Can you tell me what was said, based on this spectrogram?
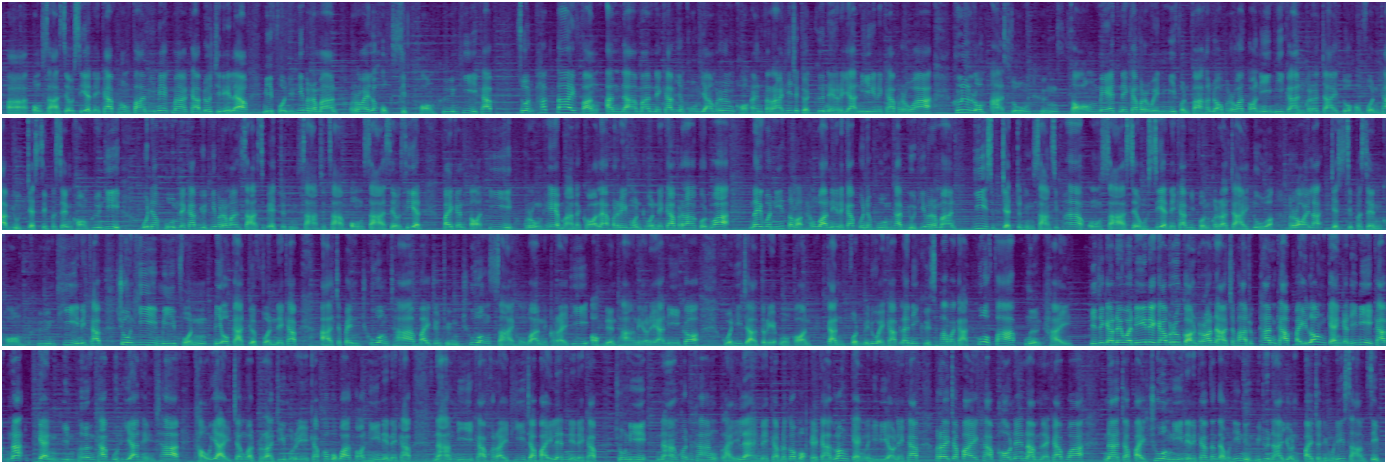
อองศาเซลเซียสนะครับท้องฟ้ามีเมฆมากครับ โดยเฉลี่ยแล้วมีฝนอยู่ที่ประมาณร้อยละ60 ของพื้นที่ครับส่วนภาคใต้ฝั่งอันดามันนะครับยังคงย้ำเรื่องของอันตรายที่จะเกิดขึ้นในระยะนี้นะครับ เพราะว่าคลื่นลมอาจสูงถึง 2 เมตรนะครับบริเวณที่มีฝนฟ้าขนอง เพราะว่าตอนนี้มีการกระจายตัวของฝนครับอยู่ 70%ของพื้นที่อุณหภูมินะครับอยู่ที่ประมาณ 31จนถึง33 องศาเซลเซียสไปกันต่อที่กรุงเทพมหานครและปริมณฑลนะครับปรากฏว่าในวันนี้ตลอดทั้งวันเนี่ยนะครับอุณหภูมิครับอยู่ที่ประมาณ 27จนถึง35 องศาเซลเซียสนะครับมีฝนกระจายตัวร้อยละ 70%ของพื้นที่นะครับช่วงที่ที่มีฝนมีโอกาสเกิดฝนนะครับอาจจะเป็นช่วงช้าไปจนถึงช่วงสายของวันใครที่ออกเดินทางในระยะนี้ก็ควรที่จะเตรียมอุปกรณ์กันฝนไว้ด้วยครับและนี่คือสภาพอากาศทั่วฟ้าเมืองไทย กิจกรรมในวันนี้นะครับรู้ก่อนร้อนหนาวจะพาทุกท่านครับไปล่องแก่งกันที่นี่ครับณแก่งหินเพลิงครับอุทยานแห่งชาติ เขาใหญ่จังหวัดปราจีนบุรีครับเขาบอกว่าตอนนี้เนี่ยนะครับน้ำดีครับใครที่จะไปเล่นเนี่ยนะครับช่วงนี้น้ำค่อนข้างไหลแรงนะครับแล้วก็เหมาะแก่การล่องแก่งเลยทีเดียวนะครับใครจะไปครับเขาแนะนำนะครับว่าน่าจะไปช่วงนี้เนี่ยนะครับตั้งแต่วันที่ 1 มิถุนายนไปจนถึงวันที่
